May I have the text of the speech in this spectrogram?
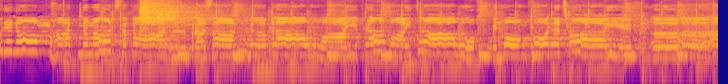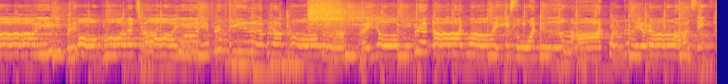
ประนมหัดนมัสการประสานเลือกล่าวไหวพระไหวเจ้า เป็นมงคลชัยเออเอเป็นมงคลชัยพระอินทร์พระพรหมพยมพระการไหวส่วนเนื้ออาจปนไกรราสิงห์ท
